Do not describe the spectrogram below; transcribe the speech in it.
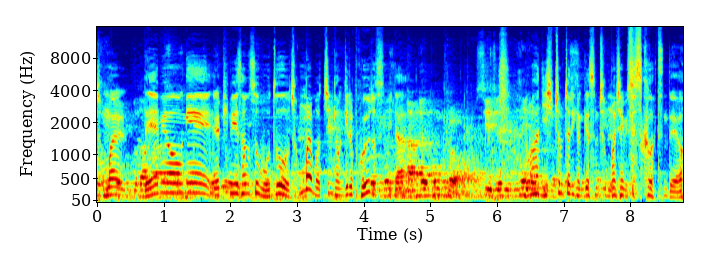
정말 네 명의 LPB 선수 모두 정말 멋진 경기를 보여줬습니다. 한 20점짜리 경기였으면 정말 재밌었을 것 같은데요.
